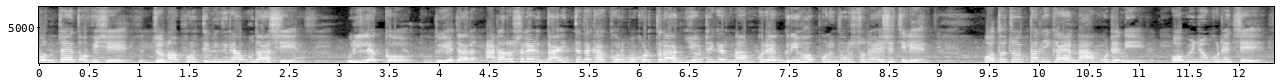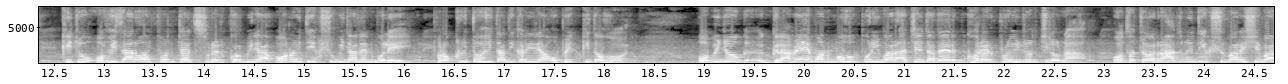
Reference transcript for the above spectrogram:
পঞ্চায়েত অফিসে, জনপ্রতিনিধিরা উদাসীন। উল্লেখ্য, দুই হাজার আঠারো সালের দায়িত্বে থাকা কর্মকর্তারা জিওটেকের নাম করে গৃহ পরিদর্শনে এসেছিলেন। অথচ তালিকায় নাম উঠেনি অভিযোগ উঠেছে, কিছু অফিসার ও পঞ্চায়েত স্তরের কর্মীরা অনৈতিক সুবিধা নেন বলেই প্রকৃত হিতাধিকারীরা উপেক্ষিত হন। অভিযোগ, গ্রামে এমন বহু পরিবার আছে যাদের ঘরের প্রয়োজন ছিল না, অথচ রাজনৈতিক সুপারিশে বা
